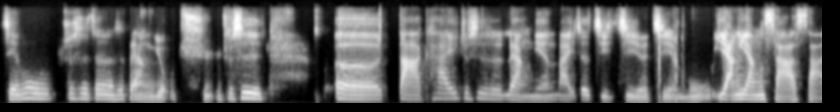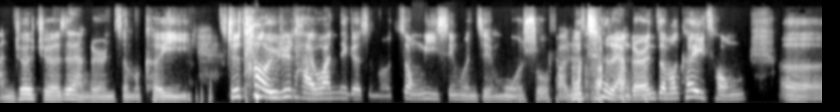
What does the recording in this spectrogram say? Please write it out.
节目就是真的是非常有趣，就是呃，打开就是两年来这几季的节目，洋洋洒洒，你就会觉得这两个人怎么可以，就是套一句台湾那个什么综艺新闻节目的说法，就是这两个人怎么可以从呃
